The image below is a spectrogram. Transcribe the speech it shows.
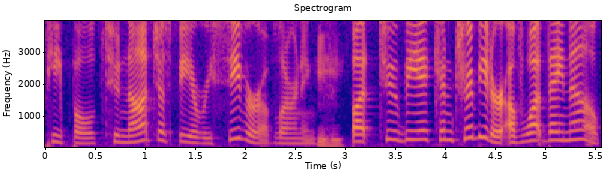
people to not just be a receiver of learning, Mm-hmm. but to be a contributor of what they know?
